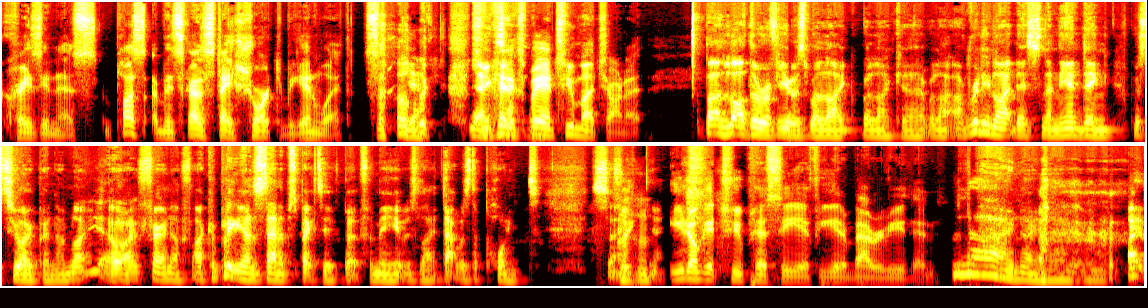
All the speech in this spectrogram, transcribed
craziness. Plus, I mean, it's got to stay short to begin with, so, Yeah. so Yeah, you can't expand too much on it. But a lot of the reviewers were like, were like, uh, were like, I really like this, and then the ending was too open. I'm like, yeah, all right, fair enough. I completely understand the perspective, but for me, it was like that was the point. So, So yeah. you don't get too pissy if you get a bad review. Then no, no, no. no. I,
